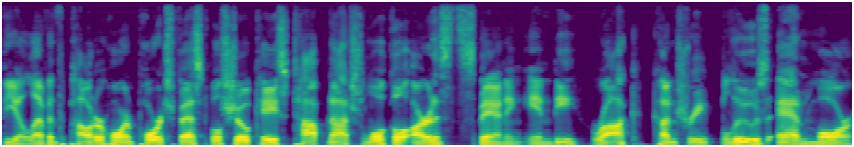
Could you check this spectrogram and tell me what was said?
The 11th Powderhorn Porch Fest will showcase top notch local artists spanning indie, rock, country, blues, and more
